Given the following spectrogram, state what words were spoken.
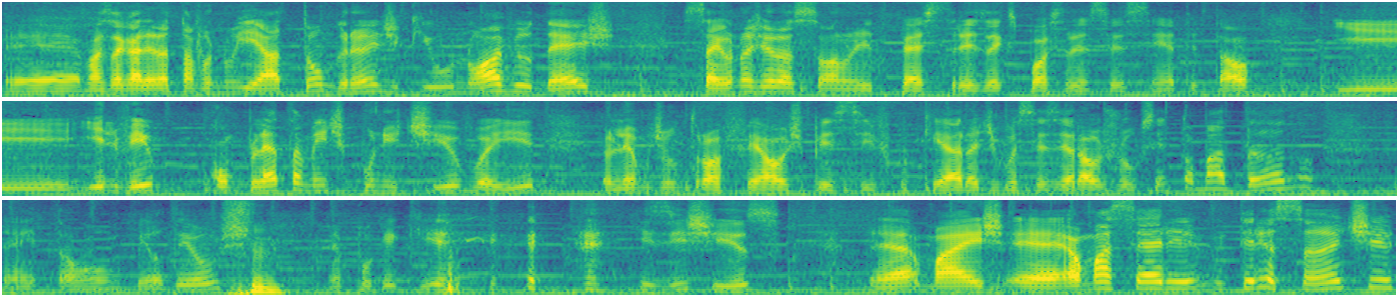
É, mas a galera tava no IA tão grande que o 9 e o 10 saiu na geração ali do PS3, Xbox 360 e tal. E, e, ele veio completamente punitivo aí. Eu lembro de um troféu específico que era de você zerar o jogo sem tomar dano, né? Então, meu Deus, hum. né? por que, que existe isso? Né? Mas é, é uma série interessante.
